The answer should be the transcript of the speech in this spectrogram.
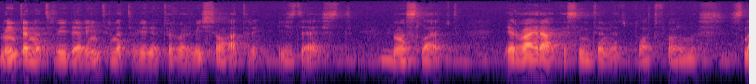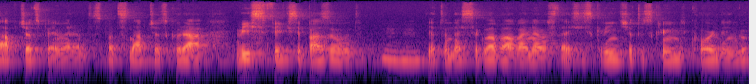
Un interneta vidē ir interneta vidē, tur var visu ātri izdzēst, mm. noslēpt. Ir vairākas internetu platformas, Snapchats, piemēram, tas pats Snapchats, kurā viss fiksi pazūd. Mm -hmm. Ja tu nesaglabā vai neuztaisi screenshotu, screen recordingu,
